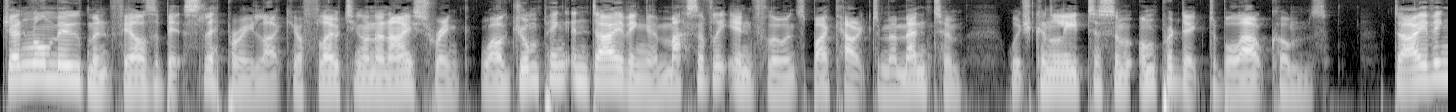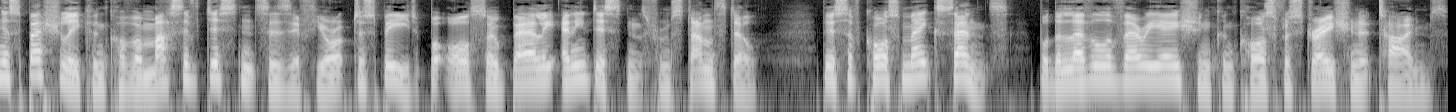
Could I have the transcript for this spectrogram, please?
General movement feels a bit slippery, like you're floating on an ice rink, while jumping and diving are massively influenced by character momentum, which can lead to some unpredictable outcomes. Diving, especially, can cover massive distances if you're up to speed, but also barely any distance from standstill. This, of course, makes sense but the level of variation can cause frustration at times.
